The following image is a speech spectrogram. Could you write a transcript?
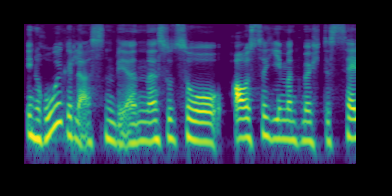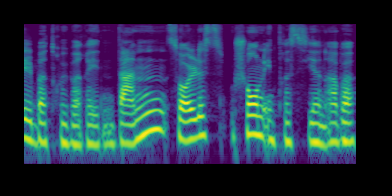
in Ruhe gelassen werden. Also so, außer jemand möchte selber drüber reden, dann soll es schon interessieren. Aber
